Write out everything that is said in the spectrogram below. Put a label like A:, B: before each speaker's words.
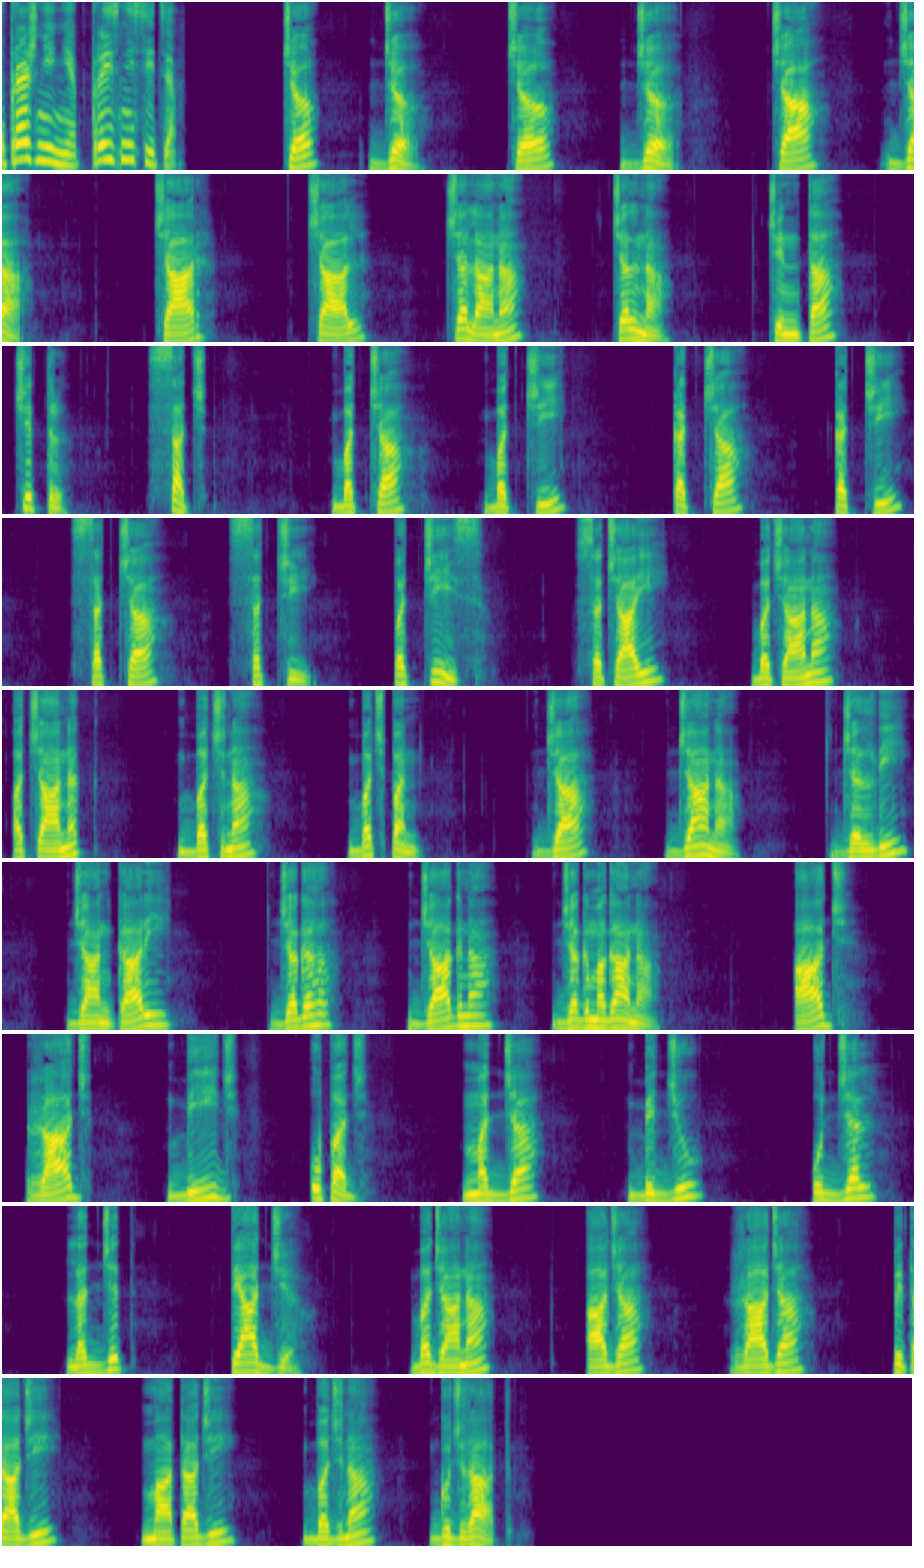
A: Упражнение. Произнесите.
B: च ज च ज चा जा चार चाल चलाना चलना चिंता चित्र सच बच्चा बच्ची कच्चा कच्ची सच्चा सच्ची, पच्चीस। सच्चाई, बचाना, अचानक, बचना, बचपन। जा, जाना। जल्दी, जानकारी। जगह, जागना, जगमगाना। आज, राज, बीज, उपज। मज्जा बिज्जू उज्जल लज्जित त्याज्य। बजाना आजा राजा पिताजी माताजी बजना गुजरात।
